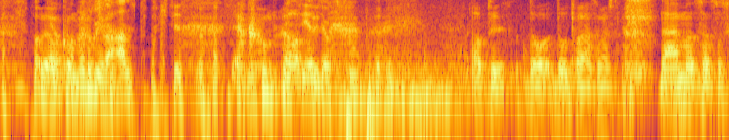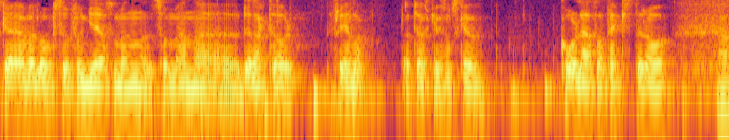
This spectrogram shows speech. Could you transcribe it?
jag, kommer att skriva allt faktiskt. jag kommer, Vi ses i oktober. Ja, precis. Då, då tar jag semester. Nej, men sen så ska jag väl också fungera som en, som en uh, redaktör för hela. Att jag ska, liksom ska korrläsa texter och ja.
